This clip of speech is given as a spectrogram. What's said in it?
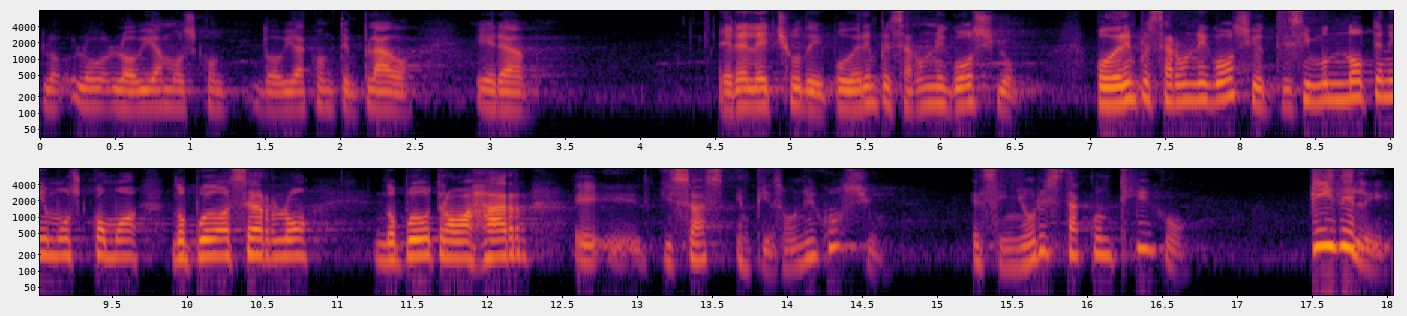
lo, habíamos lo había contemplado, era, era el hecho de poder empezar un negocio, poder empezar un negocio. Decimos, no tenemos cómo, no puedo hacerlo, no puedo trabajar, eh, eh, quizás empieza un negocio. El Señor está contigo. Pídele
